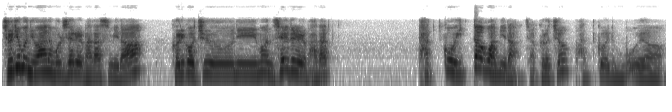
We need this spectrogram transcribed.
주님은 요한의 물세를 받았습니다. 그리고 주님은 세례를 받았, 받고 있다고 합니다. 자, 그렇죠? 받고, 뭐야.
